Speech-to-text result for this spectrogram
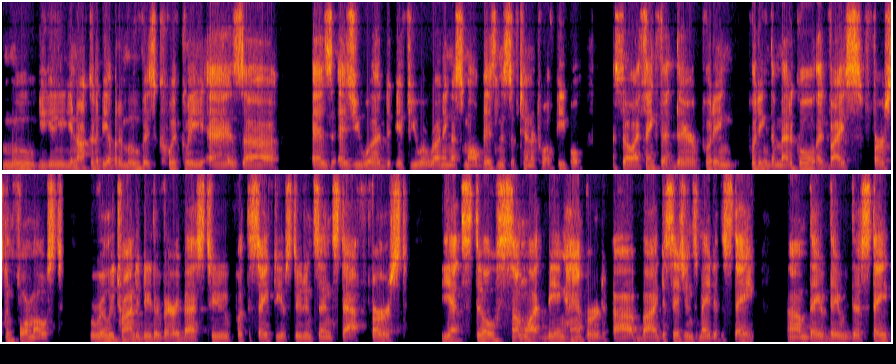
move you, are not going to be able to move as quickly as uh, as as you would if you were running a small business of 10 or 12 people. So i think that they're putting putting the medical advice first and foremost really trying to do their very best to put the safety of students and staff first, yet still somewhat being hampered uh, by decisions made at the state. Um, they, they, the state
